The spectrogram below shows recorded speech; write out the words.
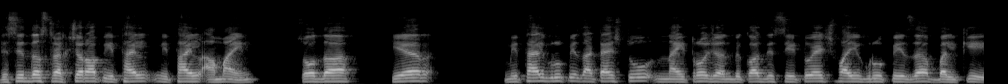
this is the structure of ethyl methyl amine so the here methyl group is attach to nitrogen because the C two H five group is a bulky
